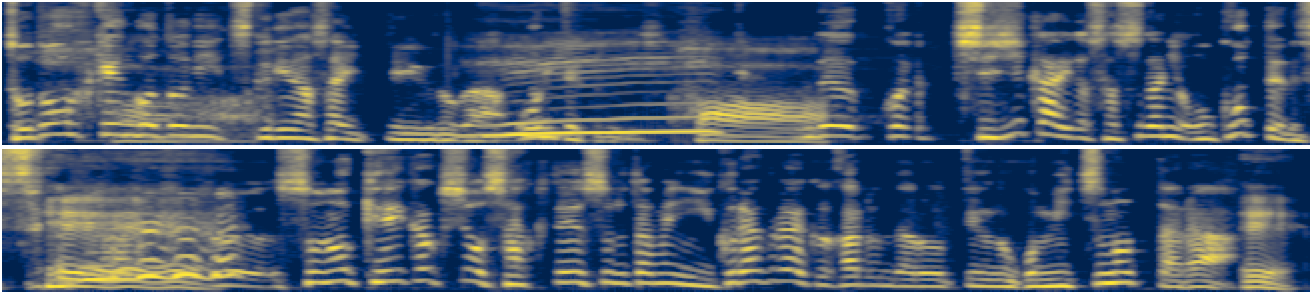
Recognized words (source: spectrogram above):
都道府県ごとに作りなさいっていうのが降りてくるんです。で、これ、知事会がさすがに怒ってです その計画書を策定するためにいくらぐらいかかるんだろうっていうのをこう見積もったら、ええ。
